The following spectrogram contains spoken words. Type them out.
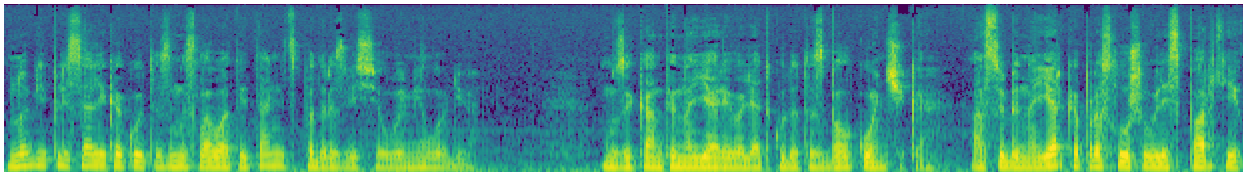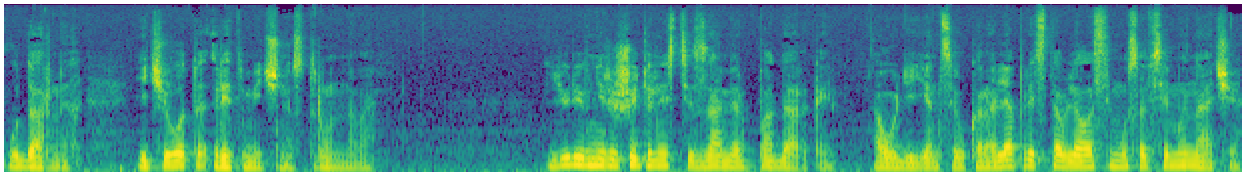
Многие плясали какой-то замысловатый танец под развеселую мелодию. Музыканты наяривали откуда-то с балкончика. Особенно ярко прослушивались партии ударных и чего-то ритмично-струнного. Юрий в нерешительности замер подаркой. Аудиенция у короля представлялась ему совсем иначе.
